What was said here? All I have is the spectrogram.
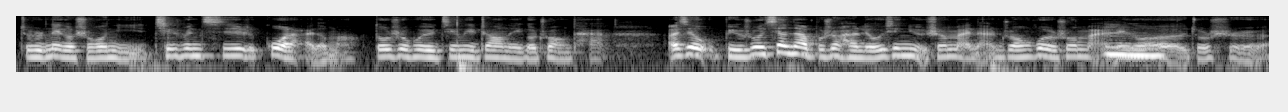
就是那个时候你青春期过来的嘛，都是会经历这样的一个状态。而且，比如说现在不是很流行女生买男装，或者说买那个就是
